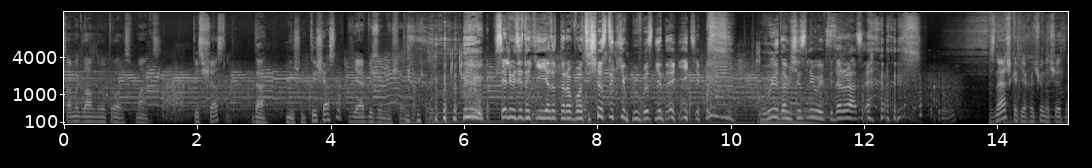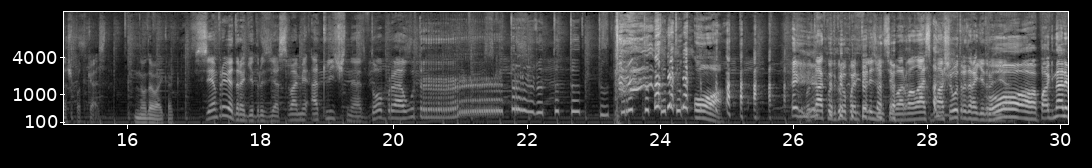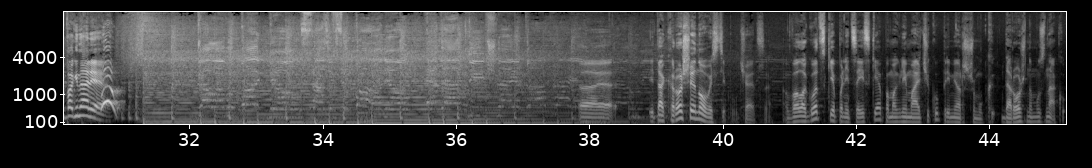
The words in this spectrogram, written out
Самый главный вопрос, Макс. Ты счастлив? Да, Миша, ты счастлив? Я безумно счастлив. Все люди такие едут на работу, сейчас такие, мы вас ненавидим. Вы там счастливые пидорасы. Знаешь, как я хочу начать наш подкаст? Ну, давай, как? Всем привет, дорогие друзья! С вами отличное доброе утро. О! Вот так вот группа Intelligence ворвалась в ваше утро, дорогие друзья. О, погнали, погнали! Э, Итак, хорошие новости, получается. Вологодские полицейские помогли мальчику, примерзшему к дорожному знаку.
